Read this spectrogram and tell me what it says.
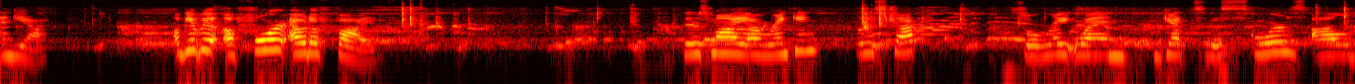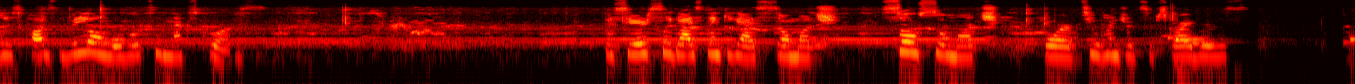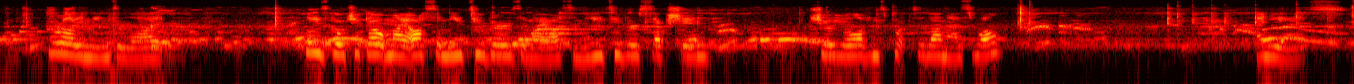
And yeah. I'll give it a 4 out of 5. There's my uh, ranking for this track. So right when we get to the scores, I'll just pause the video and we'll go to the next course. But seriously guys, thank you guys so much. So, so much for 200 subscribers. It really means a lot. Please go check out my awesome YouTubers and my awesome YouTubers section. Show your love and support to them as well. And yes.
